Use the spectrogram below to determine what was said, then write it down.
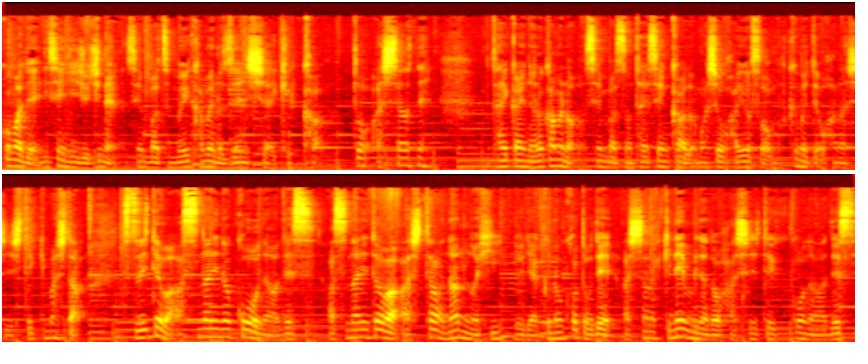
ここまで2021年選抜6日目の全試合結果と明日のね大会7日目の選抜の対戦カード、まあ、勝敗予想も含めてお話ししてきました。続いては明日なりのコーナーです。明日なりとは明日は何の日の略のことで明日の記念日などを発信していくコーナーです。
